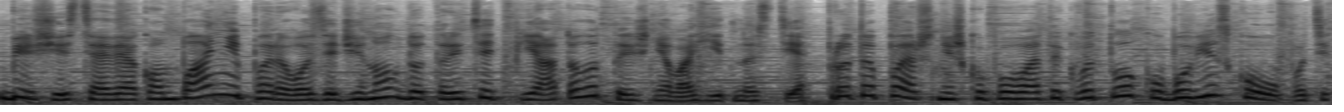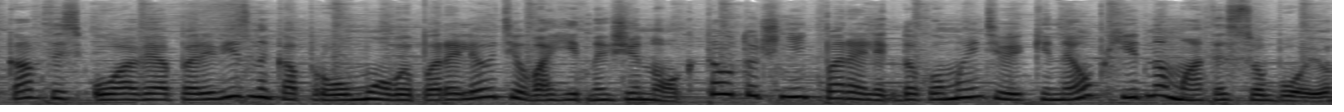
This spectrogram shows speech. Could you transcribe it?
Більшість авіакомпаній перевозять жінок до 35-го тижня вагітності. Проте, перш ніж купувати квиток, обов'язково поцікавтесь у авіаперевізника про умови перельотів вагітних жінок та уточніть перелік документів, які необхідно мати з собою.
